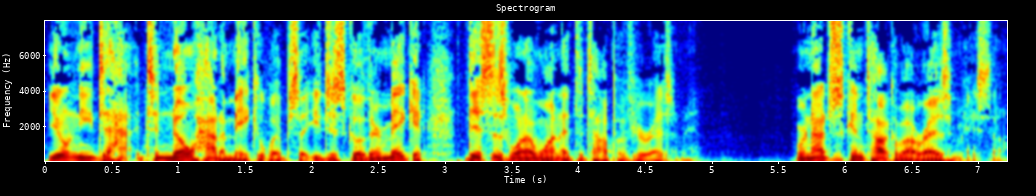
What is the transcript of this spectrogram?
You don't need to ha- to know how to make a website. You just go there and make it. This is what I want at the top of your resume. We're not just going to talk about resumes though. I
